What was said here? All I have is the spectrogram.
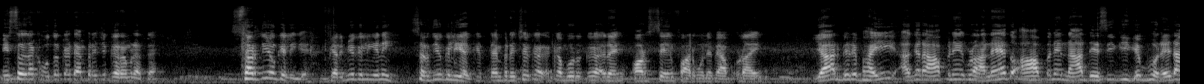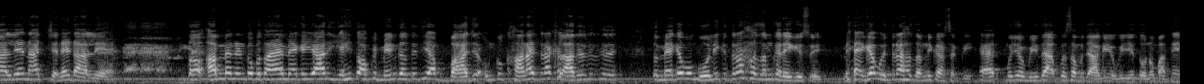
इससे ज़रा कबूतर का टेम्परेचर गर्म रहता है। सर्दियों के लिए, गर्मियों के लिए नहीं, सर्दियों के लिए टेम्परेचर कबूर रहे और सेम फार्मूले पे आप उड़ाएँ। यार मेरे भाई, अगर आपने उड़ाना है तो आपने ना देसी घी के भोरे डाले ना चने डाले हैं तो अब मैंने इनको बताया, मैं यार, यही तो आपकी मेन गलती थी, आप बाजर उनको खाना इतना खिला देते थे। तो मैं क्या वो गोली कितना हजम करेगी उसे? मैं क्या वो इतना हजम नहीं कर सकती। खैर, मुझे उम्मीद है आपको समझ आ गई होगी ये दोनों बातें।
